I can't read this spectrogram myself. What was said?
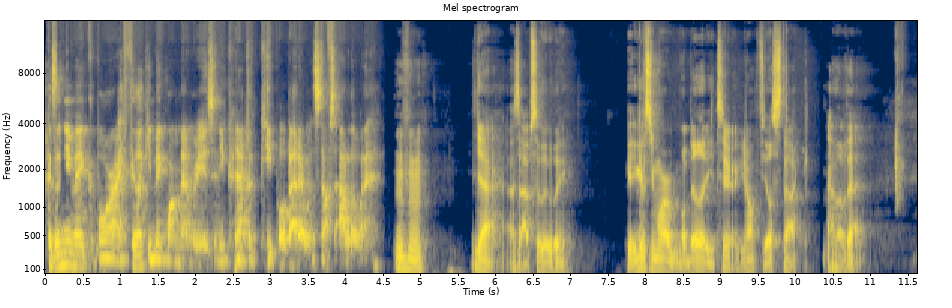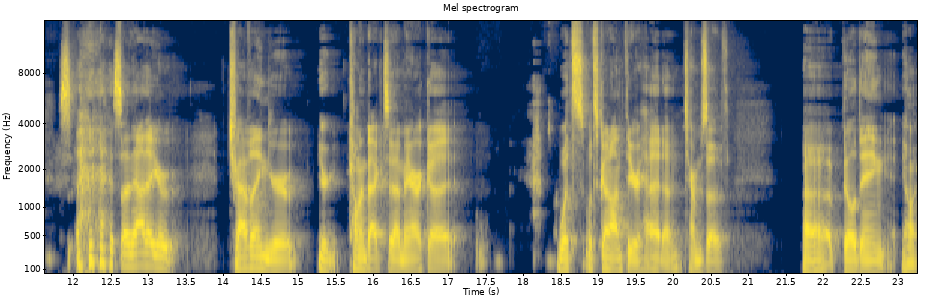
Because then you make more. I feel like you make more memories and you connect with people better when stuff's out of the way. Mm-hmm. Yeah, that's absolutely. It gives you more mobility too. You don't feel stuck. I love that. So, so now that you're traveling, you're you're coming back to America. What's what's going on through your head in terms of uh, building, you know,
